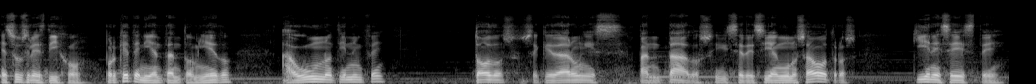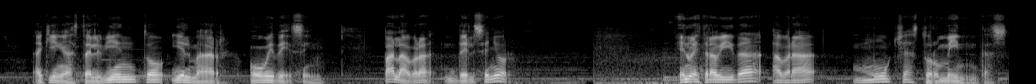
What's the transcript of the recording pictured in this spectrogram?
Jesús les dijo, ¿por qué tenían tanto miedo? ¿Aún no tienen fe? Todos se quedaron espantados y se decían unos a otros, ¿quién es este a quien hasta el viento y el mar obedecen? Palabra del Señor. En nuestra vida habrá muchas tormentas,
